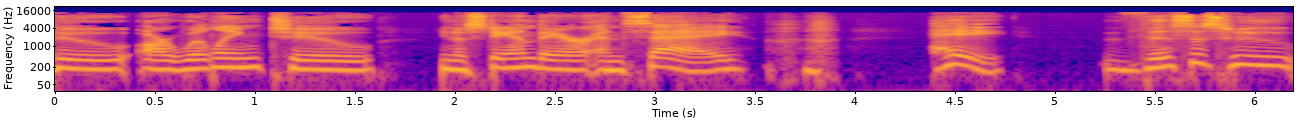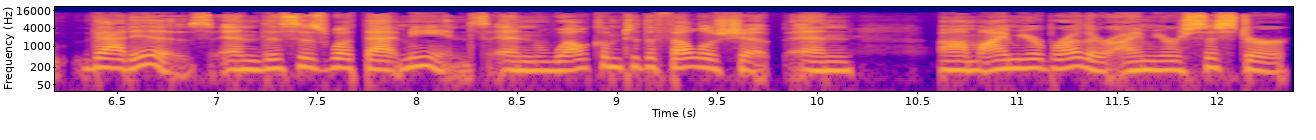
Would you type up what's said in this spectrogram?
who are willing to, you know, stand there and say, "Hey, this is who that is, and this is what that means, and welcome to the fellowship, and um, I'm your brother, I'm your sister."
